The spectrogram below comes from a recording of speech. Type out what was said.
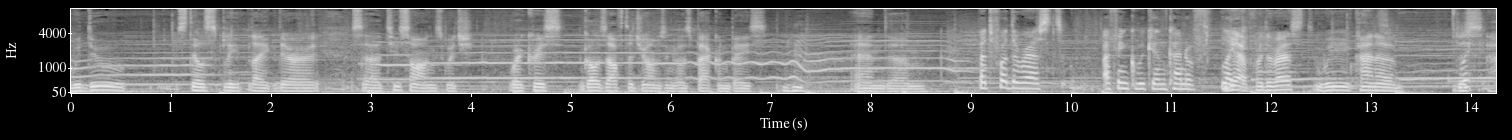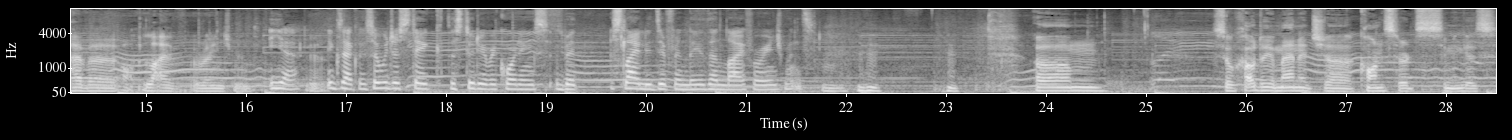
we do still split. Like there are uh, two songs which where Chris goes off the drums and goes back on bass, and um, But for the rest, I think we can kind of like yeah. For the rest, we kind of just have a live arrangement. yeah, Yeah. exactly. So we just take the studio recordings a bit slightly differently than live arrangements. Um, so how do you manage uh, concerts, seeming as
